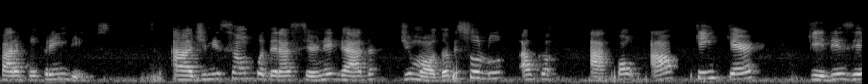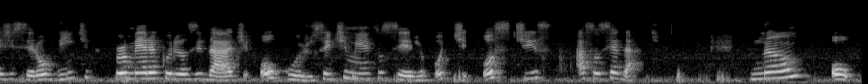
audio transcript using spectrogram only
para compreendê-los a admissão poderá ser negada de modo absoluto a, qual, a quem quer que deseje ser ouvinte por mera curiosidade ou cujos sentimentos sejam hostis à sociedade. não ou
